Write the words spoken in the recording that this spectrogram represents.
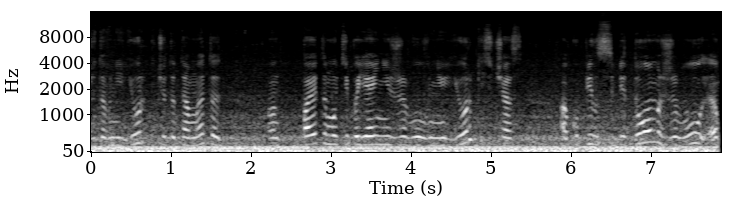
Что-то в Нью-Йорке, что-то там это. Он, поэтому, типа, я и не живу в Нью-Йорке сейчас, а купил себе дом, живу. э,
